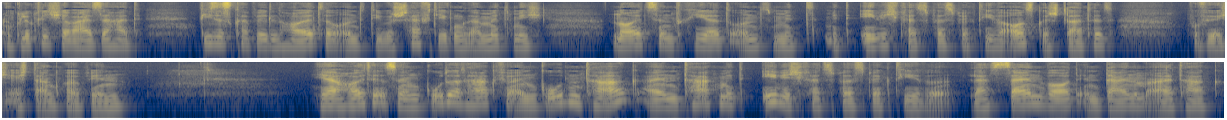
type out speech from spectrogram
Und glücklicherweise hat dieses Kapitel heute und die Beschäftigung damit mich neu zentriert und mit, mit Ewigkeitsperspektive ausgestattet, wofür ich echt dankbar bin. Ja, heute ist ein guter Tag für einen guten Tag, ein Tag mit Ewigkeitsperspektive. Lass sein Wort in deinem Alltag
